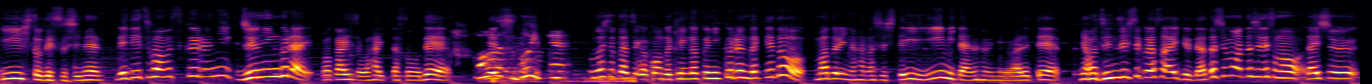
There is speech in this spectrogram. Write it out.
いい人ですしね。レディースファームスクールに10人ぐらい若い人が入ったそうで、ああ、すごいね。その人たちが今度見学に来るんだけど、マドリンの話していい？みたいな風に言われて、いや、全然してくださいって言って、私も私でその来週、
